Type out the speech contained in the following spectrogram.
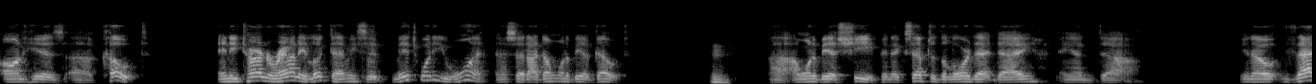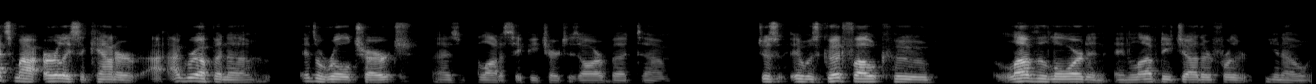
on his uh, coat. And he turned around, he looked at me, he said, Mitch, what do you want? And I said, I don't want to be a goat. Hmm. Uh, I want to be a sheep and accepted the Lord that day. And, uh, you know, that's my earliest encounter. I, I, grew up in a, it's a rural church, as a lot of CP churches are, but um, just it was good folk who loved the Lord and, and loved each other for, you know,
